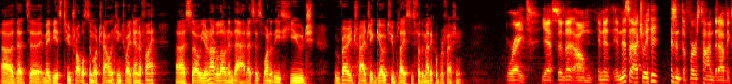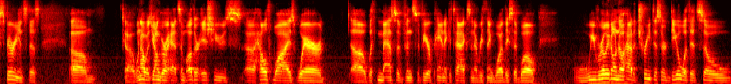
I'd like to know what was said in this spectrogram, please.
uh, that uh, maybe is too troublesome or challenging to identify. Uh, so you're not alone in that. This is one of these huge, very tragic go-to places for the medical profession. Right. Yes, and uh, um, and it, and this actually isn't the first time that I've experienced this. Um, uh, when I was younger, I had some other issues uh, health wise where uh, with massive and severe panic attacks and everything. Well, they said, well, we really don't know how to treat this or deal with it. So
